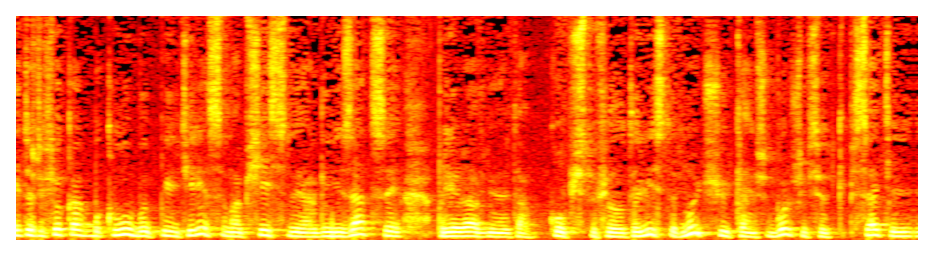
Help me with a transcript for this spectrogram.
это же все как бы клубы по интересам, общественные организации, приравненные там к обществу филателистов, ну, чуть-чуть, конечно, больше все-таки писателей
